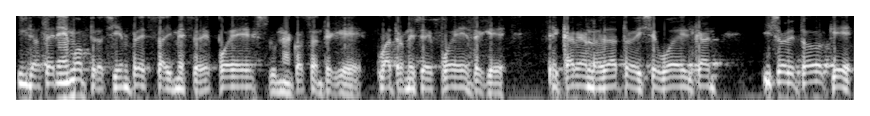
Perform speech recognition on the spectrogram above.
y los tenemos, pero siempre seis meses después, una cosa entre que cuatro meses después, entre que se cargan los datos y se vuelcan, y sobre todo que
